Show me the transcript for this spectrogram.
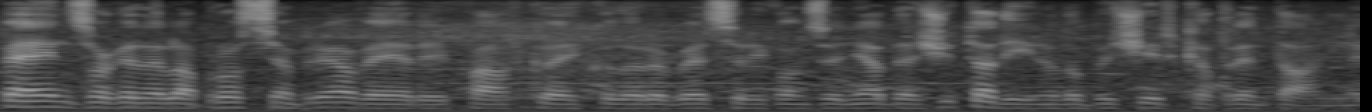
penso che nella prossima primavera il parco ecco, dovrebbe essere consegnato ai cittadini dopo circa 30 anni.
